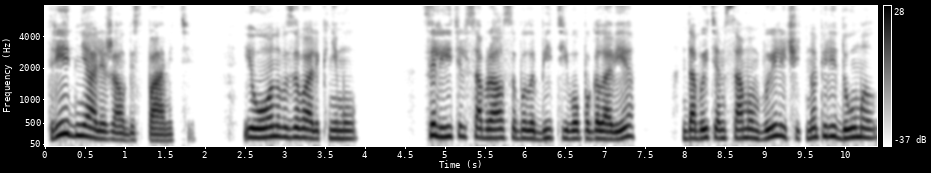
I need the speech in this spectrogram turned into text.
Три дня лежал без памяти. Иона вызывали к нему, Целитель собрался было бить его по голове, дабы тем самым вылечить, но передумал.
